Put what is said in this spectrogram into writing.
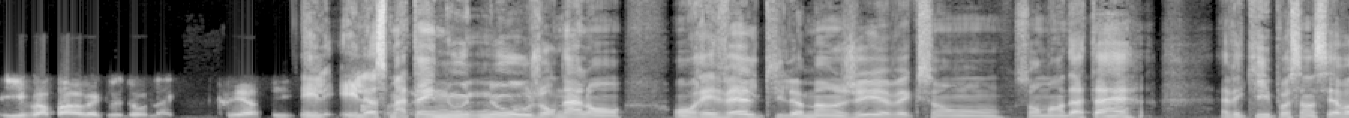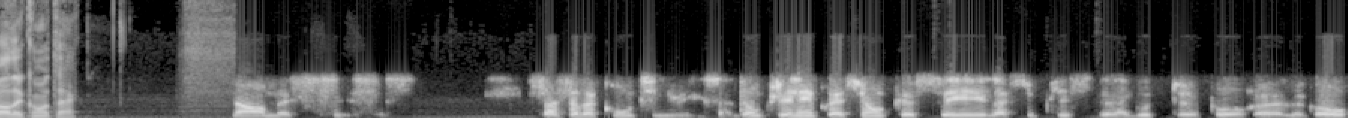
il, va pas avec le dos de la cuillère, puis Et, et là, ce matin, nous, nous au journal, on, on révèle qu'il a mangé avec son, son mandataire, avec qui il n'est pas censé avoir de contact. Non, mais ça, ça va continuer. Ça. Donc, j'ai l'impression que c'est la supplice de la goutte pour euh, Legault.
